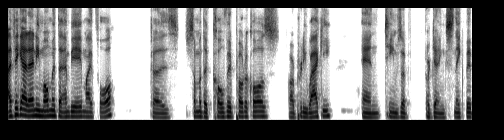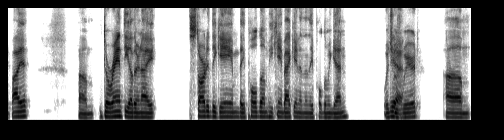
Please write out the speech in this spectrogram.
I think at any moment the NBA might fall because some of the COVID protocols are pretty wacky and teams are or getting snake bit by it. Um, Durant the other night started the game. They pulled him. He came back in, and then they pulled him again, which yeah. was weird. Um,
